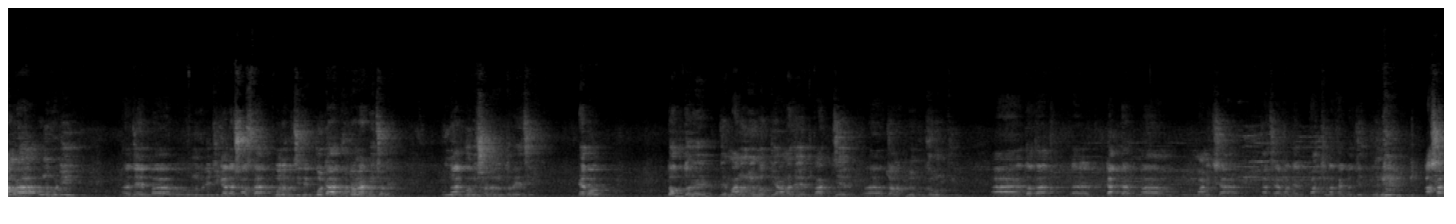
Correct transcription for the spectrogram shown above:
আমরা অনুকূটি যে অনুকূটি ঠিকাদার সংস্থা, মনে করছি যে গোটা ঘটনার পিছনে উনার গভীর ষড়যন্ত্র রয়েছে এবং দপ্তরের যে মাননীয় মন্ত্রী, আমাদের রাজ্যের জনপ্রিয় মুখ্যমন্ত্রী তথা ডাক্তার মানিক শাহ কাছে আমাদের প্রার্থনা থাকবে যে উনি আসার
